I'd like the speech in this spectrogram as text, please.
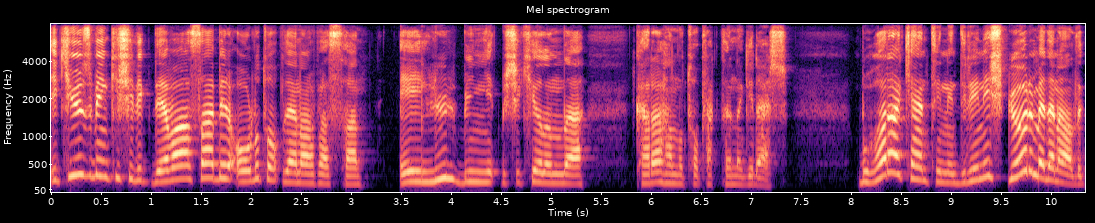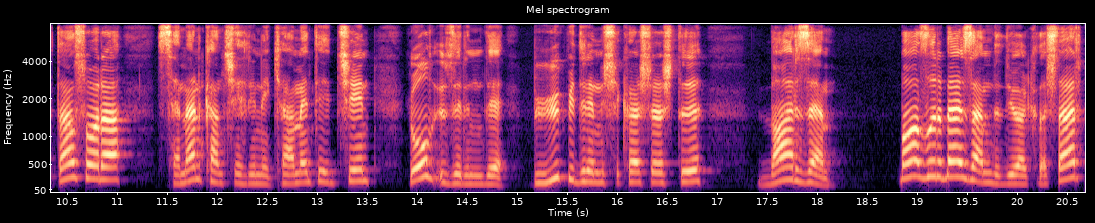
200 bin kişilik devasa bir ordu toplayan Alparslan Eylül 1072 yılında Karahanlı topraklarına girer. Buhara kentini direniş görmeden aldıktan sonra Semerkant şehrini ikameti için yol üzerinde büyük bir direnişe karşılaştığı Barzem. Bazıları Berzem'de diyor arkadaşlar.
